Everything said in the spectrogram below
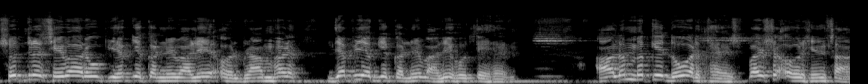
शुद्र सेवा रूप यज्ञ करने वाले और ब्राह्मण जप यज्ञ करने वाले होते हैं। आलंभ के दो अर्थ हैं, स्पर्श और हिंसा।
